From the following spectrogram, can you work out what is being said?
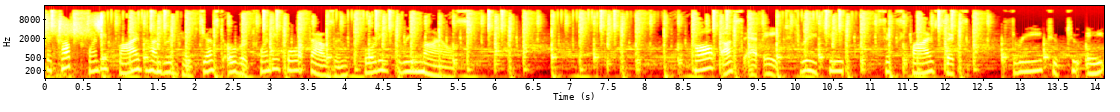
Pickup 2500 has just over 24,043 miles. Call us at 832-656-3228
